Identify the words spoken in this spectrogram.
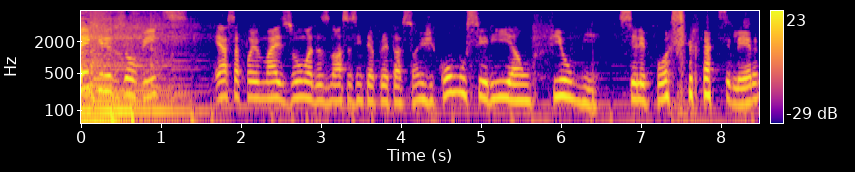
bem, queridos ouvintes. Essa foi mais uma das nossas interpretações de como seria um filme se ele fosse brasileiro.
